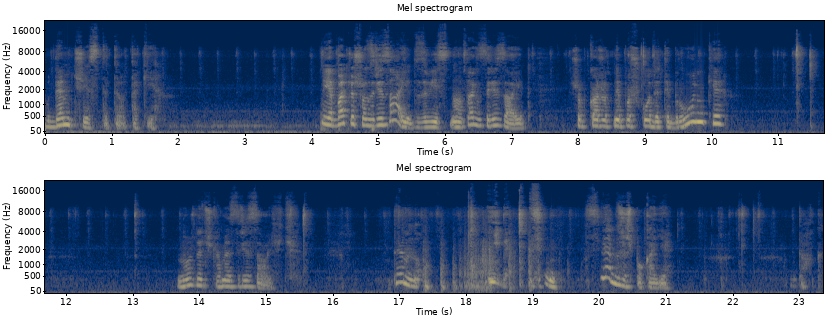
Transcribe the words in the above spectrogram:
Будемо чистити отакі. Ну, Я бачу, що зрізають, звісно, так зрізають. Щоб, кажуть, не пошкодити бруньки. Ножничками зрізають. Темно. Ніби. Свят же ж поки є. Так.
